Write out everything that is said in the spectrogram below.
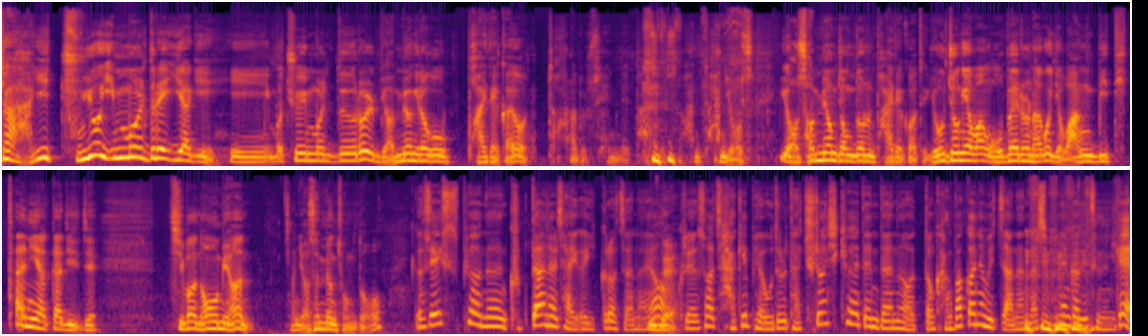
자, 이 주요 인물들의 이야기, 이 뭐 주요 인물들을 몇 명이라고 봐야 될까요? 하나, 둘, 셋, 넷, 다섯, 여섯, 한, 한 여섯, 여섯 명 정도는 봐야 될 것 같아요. 요정의 왕 오베론하고 이제 왕비 티타니아까지 이제 집어 넣으면 한 여섯 명 정도. 그 셰익스피어는 극단을 자기가 이끌었잖아요. 네. 그래서 자기 배우들을 다 출연시켜야 된다는 어떤 강박관념이 있지 않았나 싶은 생각이 드는 게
